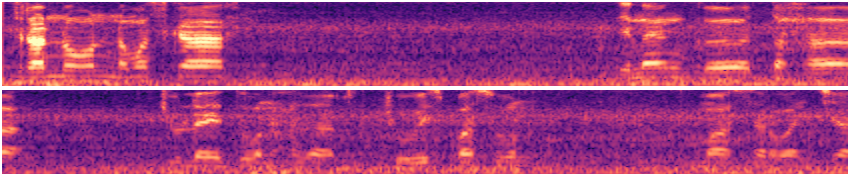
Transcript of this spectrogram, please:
मित्रांनो नमस्कार. दिनांक दहा जुलै दोन हजार चोवीसपासून तुम्हा सर्वांच्या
